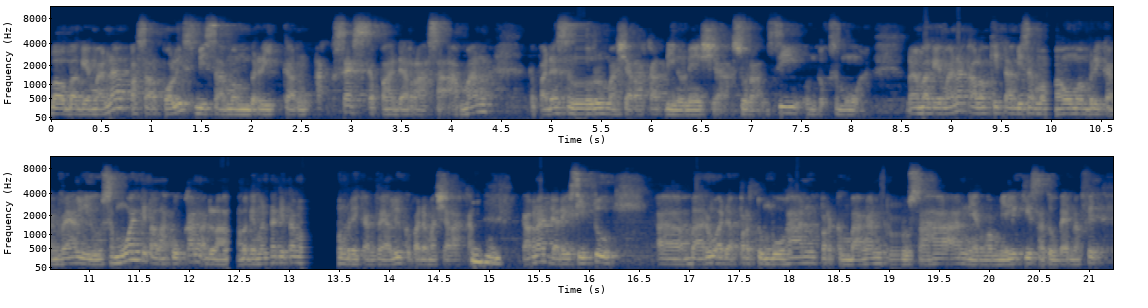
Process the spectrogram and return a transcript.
bahwa bagaimana pasar polis bisa memberikan akses kepada rasa aman kepada seluruh masyarakat di Indonesia, asuransi untuk semua. Nah, bagaimana kalau kita bisa mau memberikan value, semua yang kita lakukan adalah bagaimana kita memberikan value kepada masyarakat. Mm -hmm. Karena dari situ uh, baru ada pertumbuhan, perkembangan perusahaan yang memiliki satu benefit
